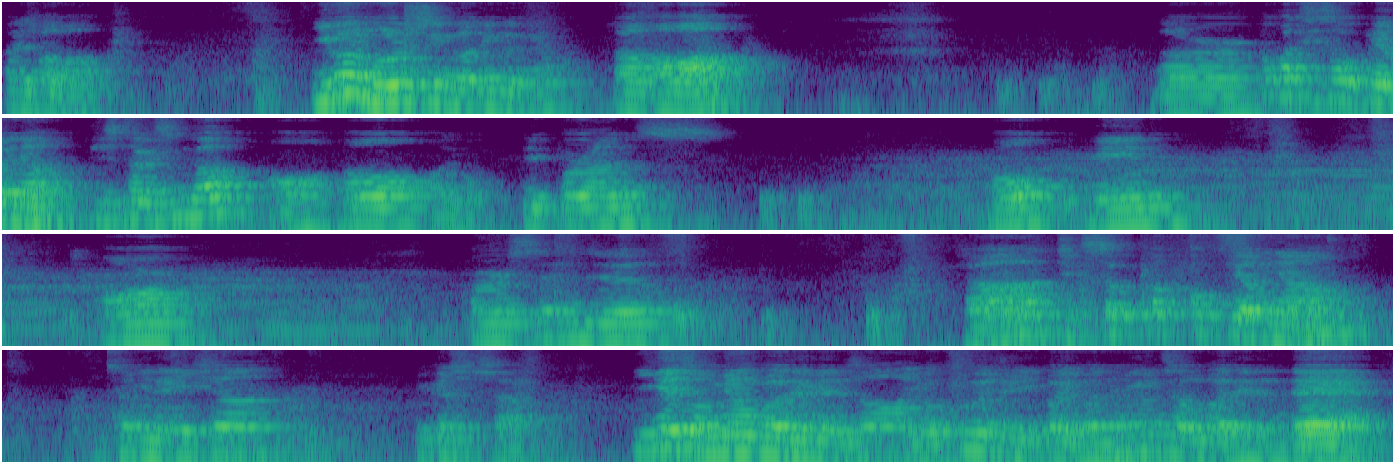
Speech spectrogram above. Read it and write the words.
봐. 다시 봐봐. 이걸 모를 수 있는 거거든요. 자, 봐봐. 널 똑같이 써볼게요, 그냥. 비슷하게 쓴가? 어, 더, 어이구. difference, 뭐, in, or, persons. 자, 즉석 떡볶이 그냥. determination. 이렇게 씁시다. 이게 전명구가 되면서 이거 꾸며주니까 이건 형용사구가 되는데,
